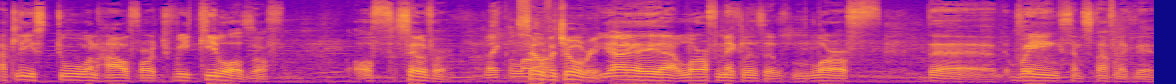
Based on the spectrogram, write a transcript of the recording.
at least two and a half or three kilos of of silver, like Silver jewelry. Yeah, yeah, yeah. A lot of necklaces, a lot of the rings and stuff like that.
